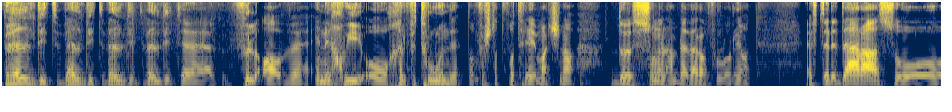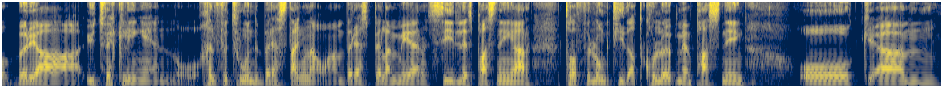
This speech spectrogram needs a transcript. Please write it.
väldigt, väldigt, väldigt, väldigt eh, full av eh, energi och självförtroende de första två, tre matcherna då säsongen han blev värvad från Lorient. Efter det där eh, så började utvecklingen och självförtroendet börja stagna och han började spela mer sidledspassningar, tar för lång tid att kolla upp med en passning och um,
